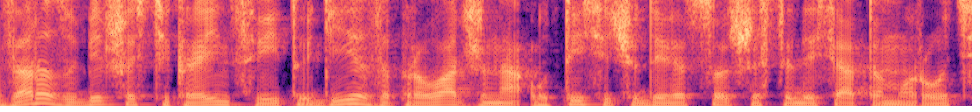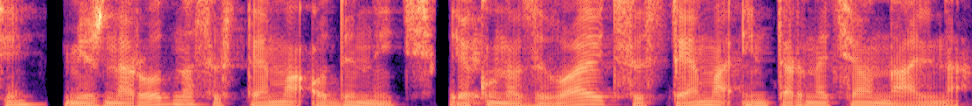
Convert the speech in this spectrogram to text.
Зараз у більшості країн світу діє запроваджена у 1960 році міжнародна система одиниць, яку називають система інтернаціональна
